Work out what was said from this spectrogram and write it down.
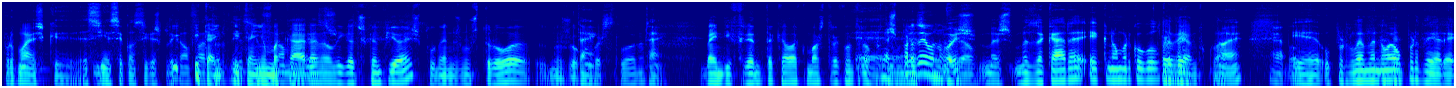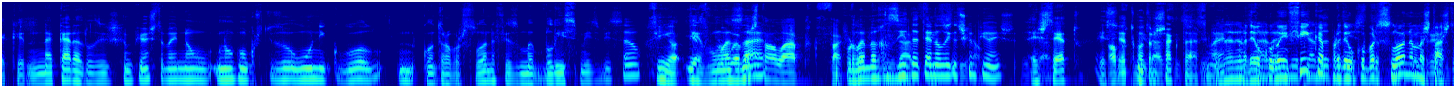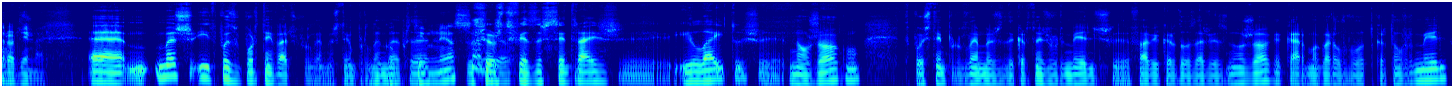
por mais que a ciência consiga explicar um E fator tem, desse, e tem um uma cara na. Liga dos Campeões, pelo menos mostrou no jogo Tem, do Barcelona, Tem. bem diferente daquela que mostra contra o Mas Portimonense perdeu, no não Dragão. mas, mas a cara é que não marcou gol Perdendo, também, claro. não é? É. É, o problema não é o perder, é que na cara da Liga dos Campeões também não, não concretizou o único golo contra o Barcelona, fez uma belíssima exibição. Sim, Teve um problema azar. está lá, porque de O facto. problema reside até na Liga dos. Campeões, Exato. exceto, exceto contra o Shakhtar, não é? Perdeu com o Benfica, perdeu com o Barcelona, mas está extraordinário. Ah, mas e depois o Porto tem vários problemas. Tem um problema o de- dos seus defesas centrais eh, eleitos, eh, não jogam. Depois tem problemas de cartões vermelhos. eh, Fábio Cardoso às vezes não joga. Carmo agora levou outro cartão vermelho.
